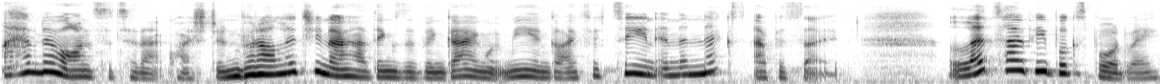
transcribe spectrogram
I have no answer to that question, but I'll let you know how things have been going with me and Guy 15 in the next episode. Let's hope he books Broadway.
